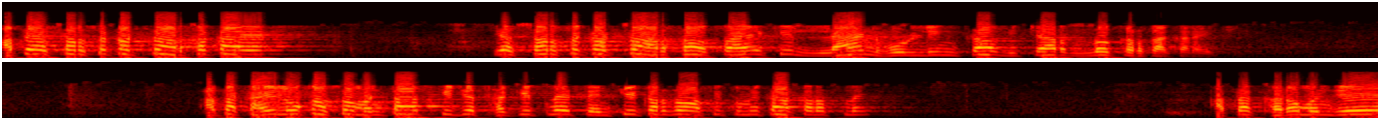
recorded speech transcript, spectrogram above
आता या सरसकटचा अर्थ काय? या सरसकटचा अर्थ असा आहे की लँड होल्डिंगचा विचार न करता करायची. आता काही लोक असं म्हणतात की जे थकीत नाही त्यांची कर्जमाफी तुम्ही का करत नाही? आता खरं म्हणजे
